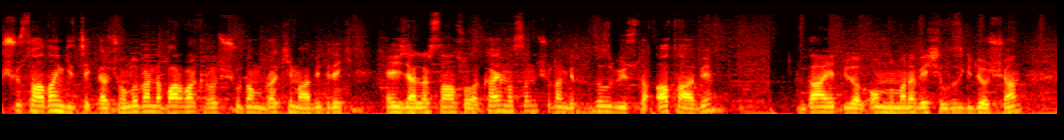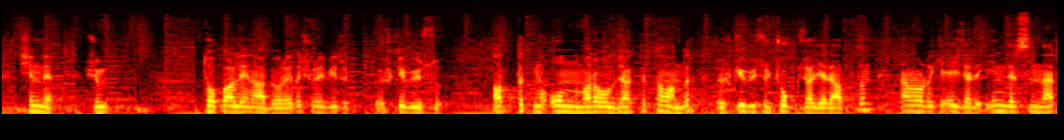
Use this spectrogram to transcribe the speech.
şu sağdan gidecekler çoğunluğu. Ben de barbar kralı şuradan bırakayım abi. Direkt ejderler sağa sola kaymasın. Şuradan bir hız büyüsü de at abi. Gayet güzel 10 numara 5 yıldız gidiyor şu an. Şimdi şu toparlayın abi oraya da. Şuraya bir öfke büyüsü attık mı 10 numara olacaktır. Tamamdır. Öfke büyüsünü çok güzel yere attım. Hemen oradaki ejderi indirsinler.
